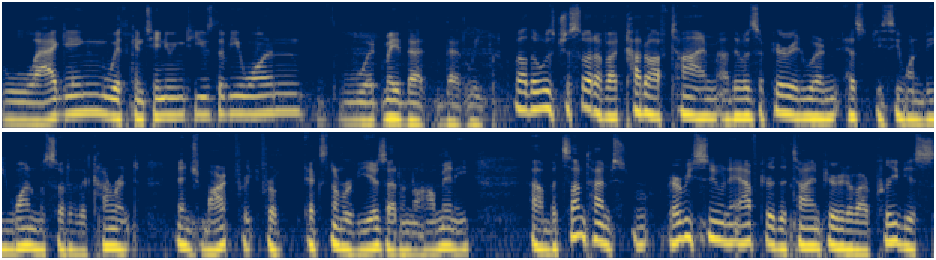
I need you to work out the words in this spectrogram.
lagging with continuing to use the V1? What made that that leap? Well, there was just sort of a cutoff time. Uh, there was a period when SPC 1v1 was sort of the current benchmark for, for X number of years. I don't know how many. Um, but sometimes very soon after the time period of our previous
